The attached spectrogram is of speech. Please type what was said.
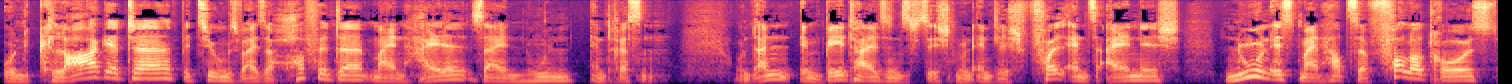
und klagete bzw. hoffete, mein Heil sei nun entrissen. Und dann im B-Teil sind sie sich nun endlich vollends einig. Nun ist mein Herze voller Trost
